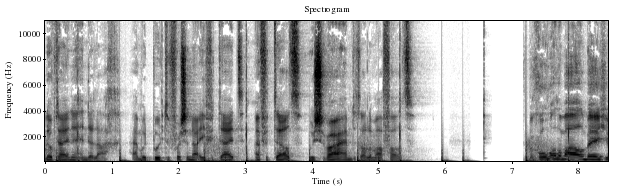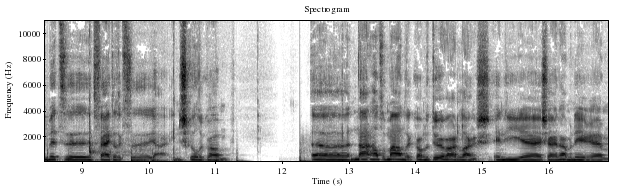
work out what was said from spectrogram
loopt hij in een hinderlaag. Hij moet boeten voor zijn naïviteit en vertelt hoe zwaar hem dit allemaal valt. Begon allemaal een beetje met eh, het feit dat ik eh, ja, in de schulden kwam. Eh, na een aantal maanden kwam de deurwaarder langs en die zei: Nou, meneer, ehm,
